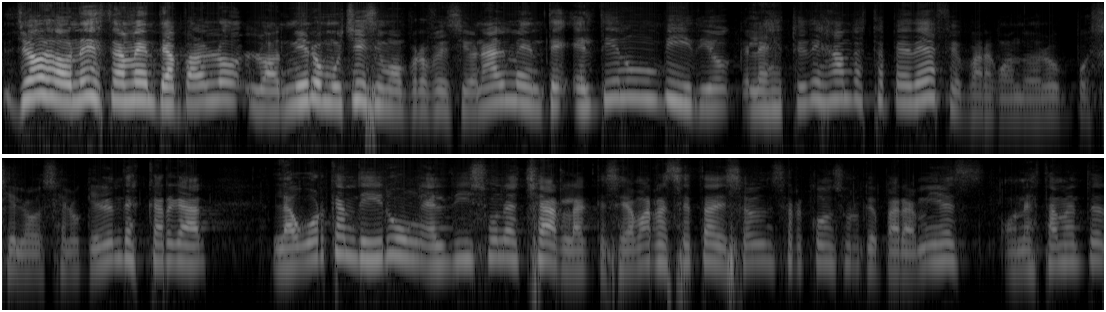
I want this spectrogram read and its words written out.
Yo honestamente a Pablo lo admiro muchísimo profesionalmente. Él tiene un vídeo, les estoy dejando este PDF para cuando pues, si lo, se lo quieren descargar. La WordCamp de Irún, él hizo una charla que se llama Receta de SEO en Ser que para mí es honestamente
